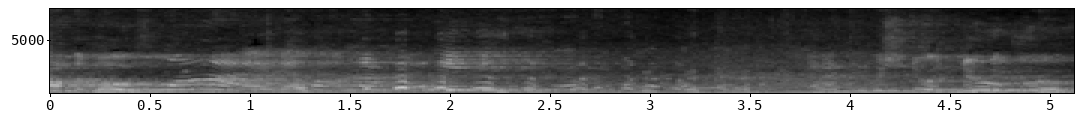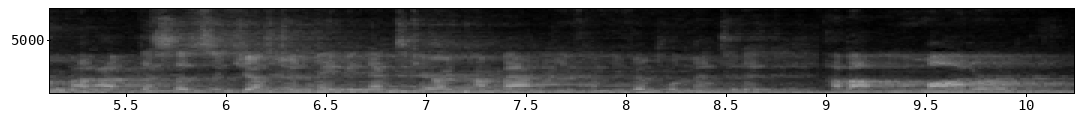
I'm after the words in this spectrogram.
On the move. Why? I'm not ready. And I think we should do a new group. Uh, uh, this is a suggestion. Maybe next year I come back, you've, you've implemented it. How about modern,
